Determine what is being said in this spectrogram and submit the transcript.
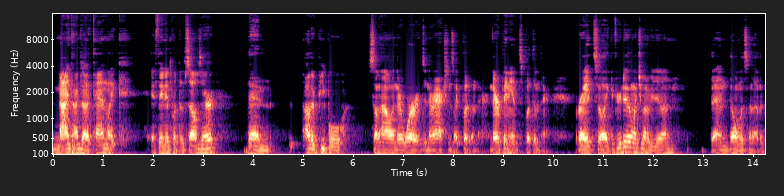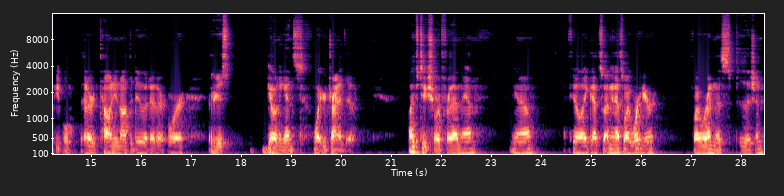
nine times out of ten, like if they didn't put themselves there, then other people somehow in their words and their actions like put them there and their opinions put them there right? So like if you're doing what you want to be doing then don't listen to other people that are telling you not to do it or, or they're just going against what you're trying to do. Life's too short for that man you know? I feel like that's i mean that's why we're here. That's why we're in this position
